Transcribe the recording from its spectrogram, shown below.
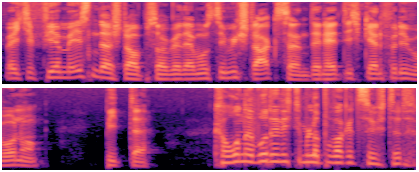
Welche Firma ist denn der Staubsauger? Der muss ziemlich stark sein. Den hätte ich gern für die Wohnung. Bitte. Corona wurde nicht im Labor gezüchtet.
